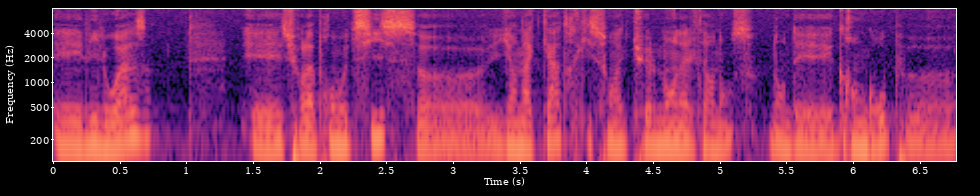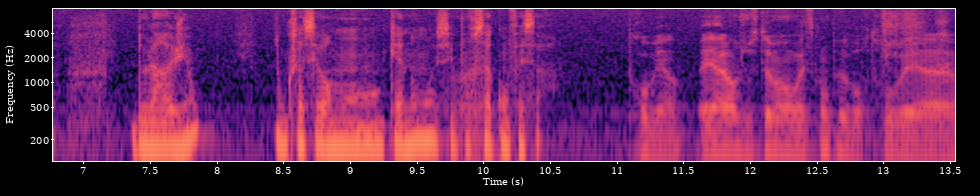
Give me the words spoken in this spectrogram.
est lilloise. Et sur la promo de 6, euh, il y en a 4 qui sont actuellement en alternance dans des grands groupes euh, de la région. Donc ça, c'est vraiment canon et c'est pour ça qu'on fait ça. Trop bien. Et alors justement, où est-ce qu'on peut vous retrouver euh...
